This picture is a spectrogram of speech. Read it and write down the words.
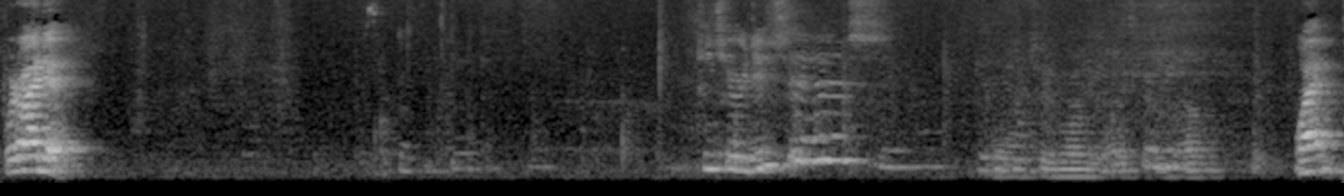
What do I do? Can you reduce this? What?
